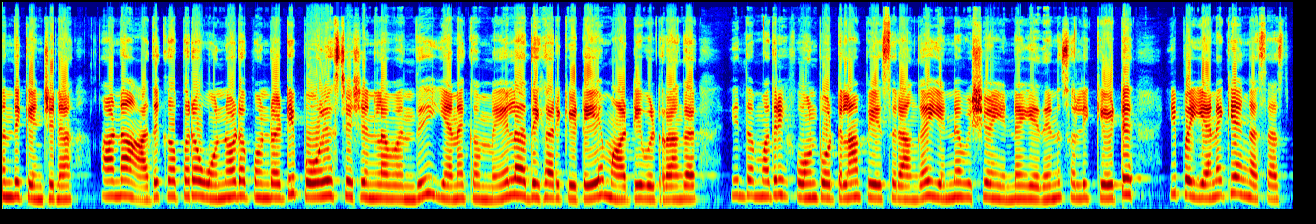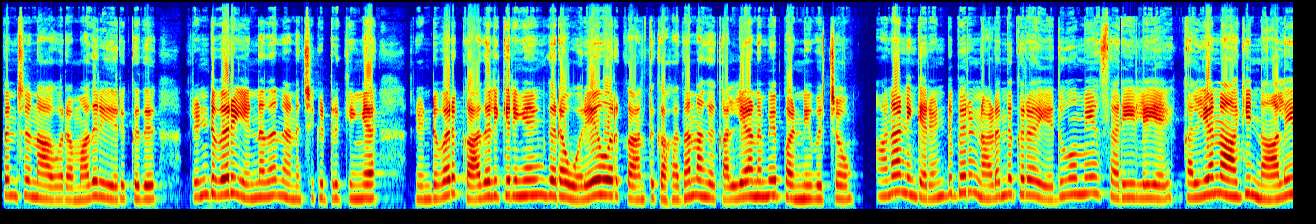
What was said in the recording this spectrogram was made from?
வந்து கெஞ்சின. ஆனால் அதுக்கப்புறம் உன்னோட பொண்டாட்டி போலீஸ் ஸ்டேஷனில் வந்து எனக்கு மேல் அதிகாரிக்கிட்டேயே மாட்டி விடுறாங்க. இந்த மாதிரி ஃபோன் போட்டுலாம் பேசுகிறாங்க என்ன விஷயம் என்ன ஏதுன்னு சொல்லி கேட்டு இப்போ எனக்கே அங்கே சஸ்பென்ஷன் ஆகுற மாதிரி இருக்குது. ரெண்டு பேரும் என்ன தான் நினச்சிக்கிட்டு இருக்கீங்க? ரெண்டு பேரும் காதலிக்கிறீங்கிற ஒரே ஒரு காரணத்துக்காக தான் நாங்கள் கல்யாணமே பண்ணி வச்சோம். ஆனால் நீங்கள் ரெண்டு பேரும் நடந்துக்கிற எதுவுமே சரியில்லையே. கல்யாணம் ஆகி நாலே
